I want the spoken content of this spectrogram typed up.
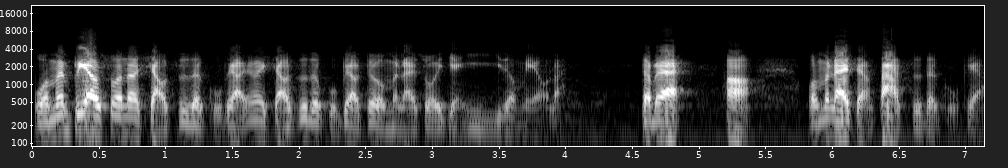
我们不要说那小资的股票，因为小资的股票对我们来说一点意义都没有了，对不对？啊，我们来讲大资的股票，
